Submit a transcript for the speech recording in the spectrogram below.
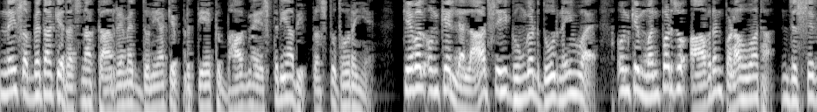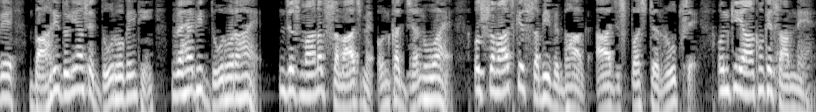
नई सभ्यता के रचना कार्य में दुनिया के प्रत्येक भाग में स्त्रियाँ भी प्रस्तुत हो रही हैं। केवल उनके ललाट से ही घूंघट दूर नहीं हुआ है। उनके मन पर जो आवरण पड़ा हुआ था जिससे वे बाहरी दुनिया से दूर हो गई थीं, वह भी दूर हो रहा है। जिस मानव समाज में उनका जन्म हुआ है, उस समाज के सभी विभाग आज स्पष्ट रूप से उनकी आँखों के सामने हैं।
